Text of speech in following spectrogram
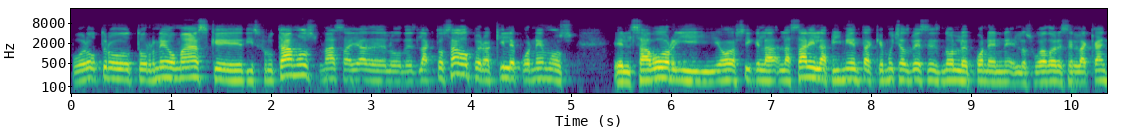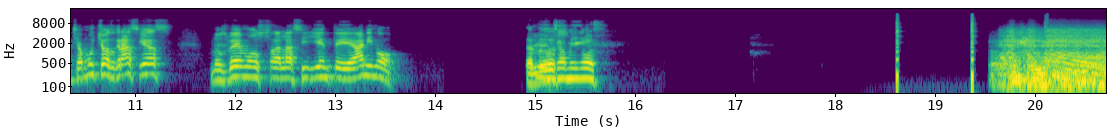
por otro torneo más que disfrutamos, más allá de lo deslactosado, pero aquí le ponemos el sabor y así que la, la, sal y la pimienta que muchas veces no le ponen los jugadores en la cancha. Muchas gracias. Nos vemos a la siguiente. Ánimo. Saludos, amigos. Thank you.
